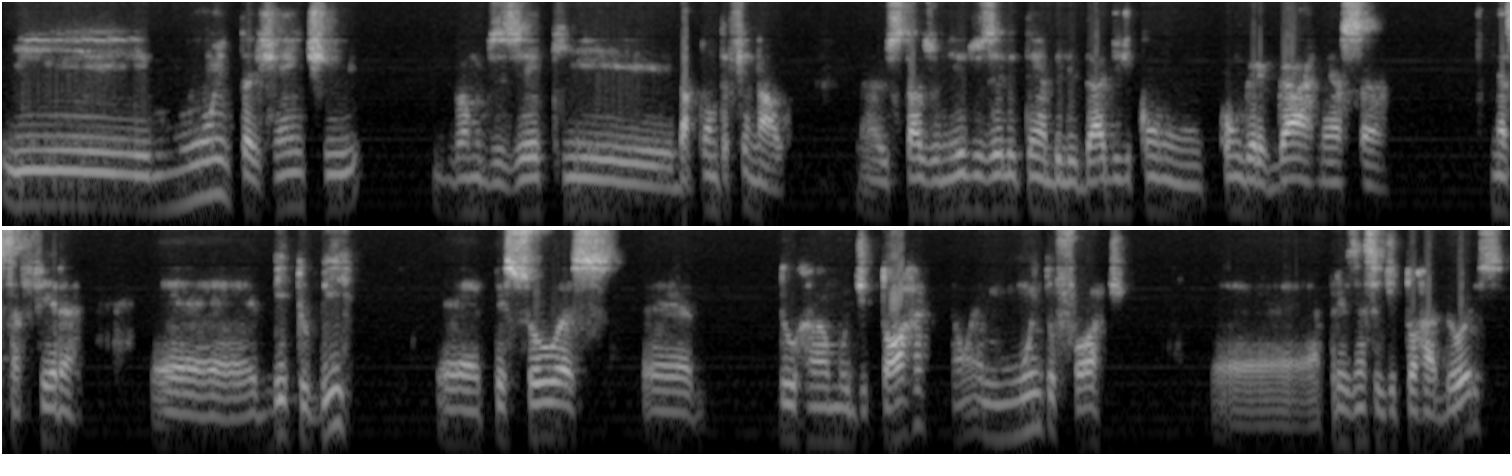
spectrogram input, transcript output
e muita gente, vamos dizer que da ponta final. Né? Os Estados Unidos ele tem a habilidade de con congregar nessa, nessa feira é, B2B, é, pessoas é, do ramo de torra, então é muito forte é, a presença de torradores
